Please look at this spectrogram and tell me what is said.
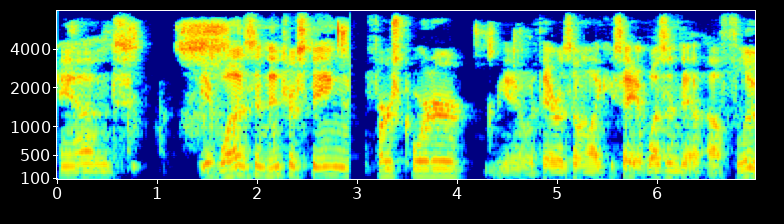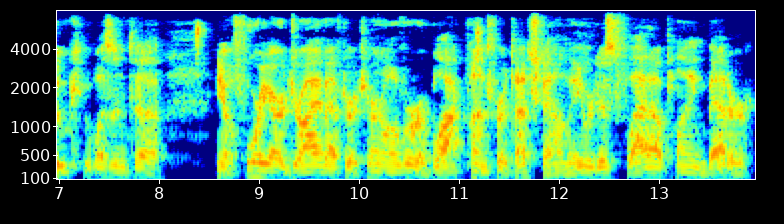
and it was an interesting first quarter. You know, with Arizona, like you say, it wasn't a, a fluke. It wasn't a you know four yard drive after a turnover or block punt for a touchdown. They were just flat out playing better.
